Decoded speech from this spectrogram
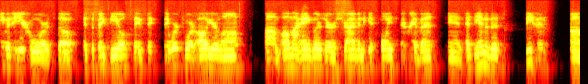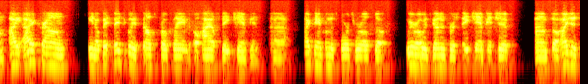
Team of the Year awards, so it's a big deal. They they, they work for it all year long. Um, all my anglers are striving to get points every event, and at the end of this season, um, I I crown you know ba- basically a self-proclaimed Ohio State champion. Uh, I came from the sports world, so we were always gunning for a state championship. Um, so I just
